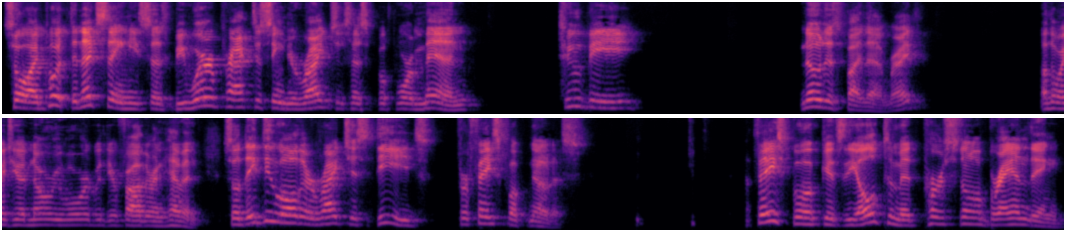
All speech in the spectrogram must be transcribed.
So I put the next thing he says, beware of practicing your righteousness before men to be noticed by them, right? Otherwise, you have no reward with your Father in heaven. So they do all their righteous deeds for Facebook notice. Facebook is the ultimate personal branding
